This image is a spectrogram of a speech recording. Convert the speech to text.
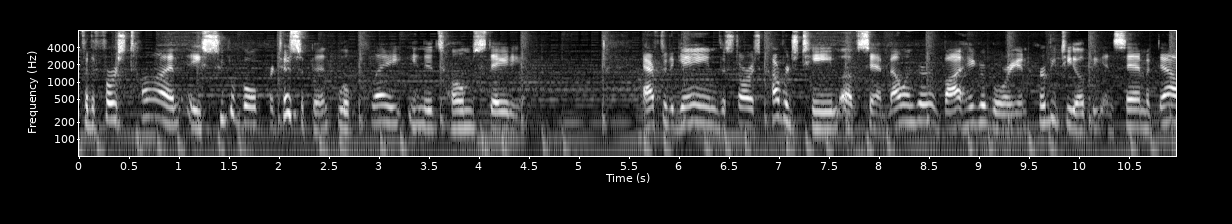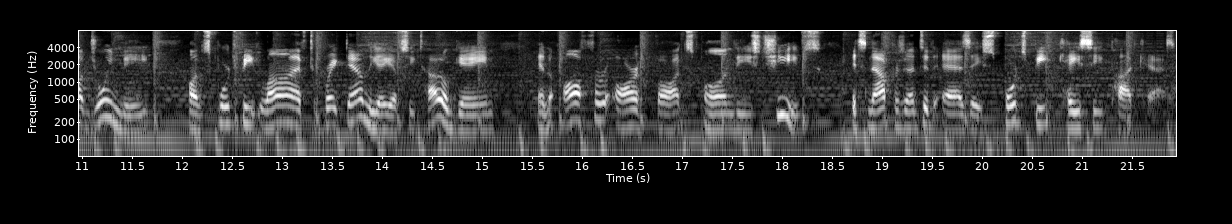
for the first time, a Super Bowl participant will play in its home stadium. After the game, the Stars coverage team of Sam Mellinger, Vahe Gregorian, Herbie Teope, and Sam McDowell joined me on SportsBeat Live to break down the AFC title game and offer our thoughts on these Chiefs. It's now presented as a SportsBeat KC podcast.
